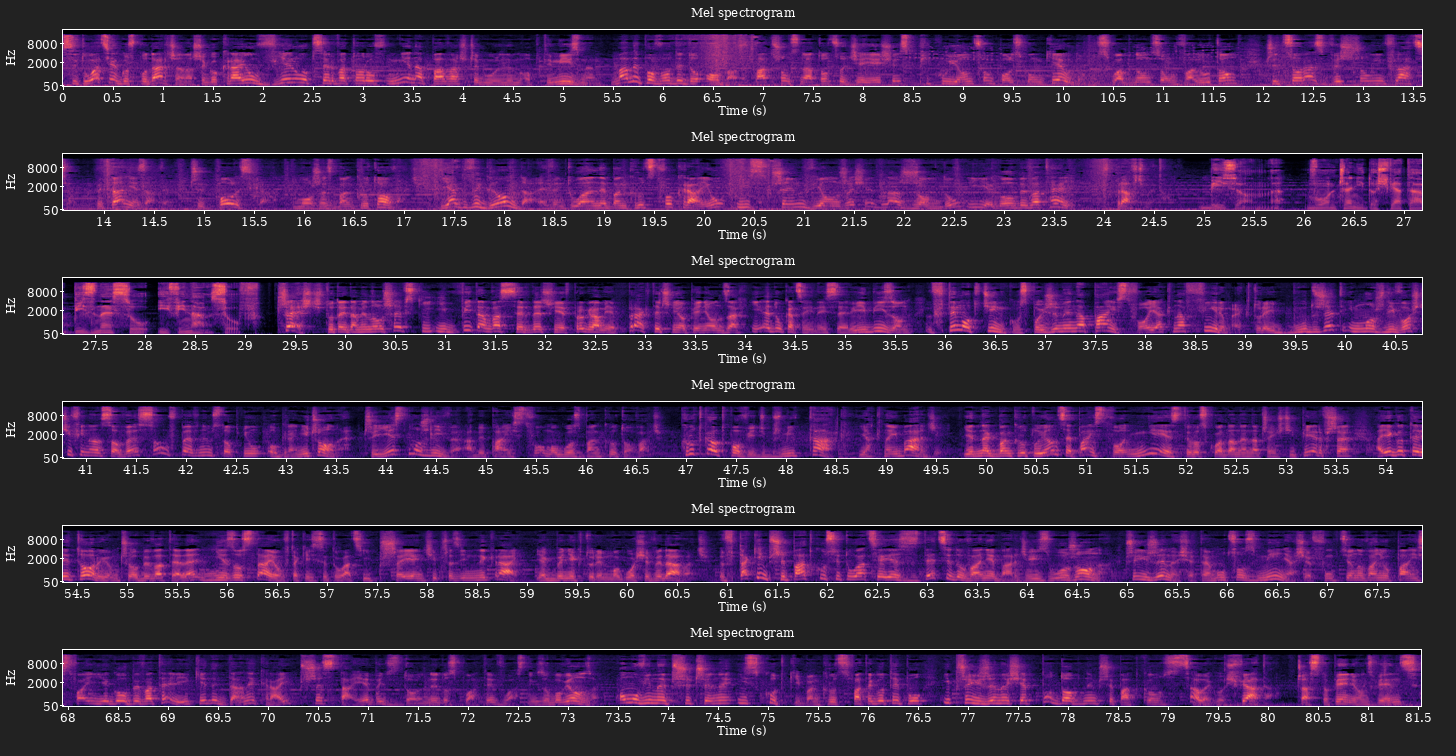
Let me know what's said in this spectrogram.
Sytuacja gospodarcza naszego kraju wielu obserwatorów nie napawa szczególnym optymizmem. Mamy powody do obaw, patrząc na to, co dzieje się z pikującą polską giełdą, słabnącą walutą czy coraz wyższą inflacją. Pytanie zatem, czy Polska może zbankrutować? Jak wygląda ewentualne bankructwo kraju i z czym wiąże się dla rządu i jego obywateli? Sprawdźmy to. Bizon. Włączeni do świata biznesu i finansów. Cześć, tutaj Damian Olszewski i witam Was serdecznie w programie Praktycznie o pieniądzach i edukacyjnej serii Bizon. W tym odcinku spojrzymy na państwo jak na firmę, której budżet i możliwości finansowe są w pewnym stopniu ograniczone. Czy jest możliwe, aby państwo mogło zbankrutować? Krótka odpowiedź brzmi tak, jak najbardziej. Jednak bankrutujące państwo nie jest rozkładane na części pierwsze, a jego terytorium czy obywatele nie zostają w takiej sytuacji przejęci przez inny kraj jakby niektórym mogło się wydawać. W takim przypadku sytuacja jest zdecydowanie bardziej złożona. Przyjrzymy się temu, co zmienia się w funkcjonowaniu państwa i jego obywateli, kiedy dany kraj przestaje być zdolny do spłaty własnych zobowiązań. Omówimy przyczyny i skutki bankructwa tego typu i przyjrzymy się podobnym przypadkom z całego świata. Czas to pieniądz, więc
